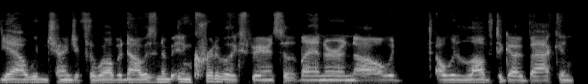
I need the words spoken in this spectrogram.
yeah I wouldn't change it for the world but no it was an incredible experience at Atlanta and I would I would love to go back and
